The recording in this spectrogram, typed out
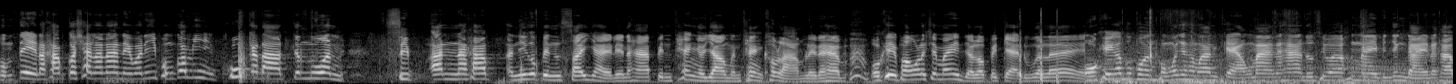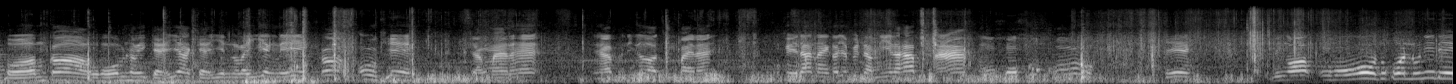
ผมเต้นะครับ ก็ใช่แล้วนะในวันนี้ผมก็มีคู่กระดาษจำนวน 10 อันนะครับ อันนี้ก็เป็นไซส์ใหญ่เลยนะฮะ เป็นแท่งยาวๆเหมือนแท่งข้าวหลามเลยนะครับ โอเคพร้อมแล้วใช่ไหมเดี๋ยวเราไปแกะดูกันเลย โอเคครับทุกคน ผมก็จะทำการแกะออกมานะฮะ ดูซิว่าข้างในเป็นยังไงนะครับผม ก็โอ้โห มันทำให้แกะยากแกะเย็นอะไรเยี่ยงนี้ ก็โอเคแกะออกมานะฮะ นะครับ อันนี้ก็ทิ้งไปนะ โอเค ด้านในก็จะเป็นแบบนี้นะครับ อ่าโอ้โหโอเคดึงออก โอ้โห ทุกคนดูนี่ดิ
